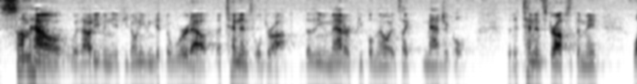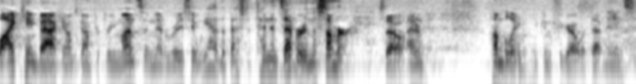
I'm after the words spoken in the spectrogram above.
somehow, without even, if you don't even get the word out, attendance will drop. It doesn't even matter if people know it. It's like magical that attendance drops at the main. Well, I came back, you know, I was gone for three months, and everybody say we had the best attendance ever in the summer. So I don't, humbling. You can figure out what that means.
